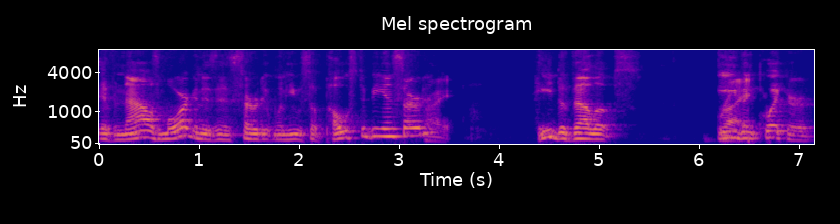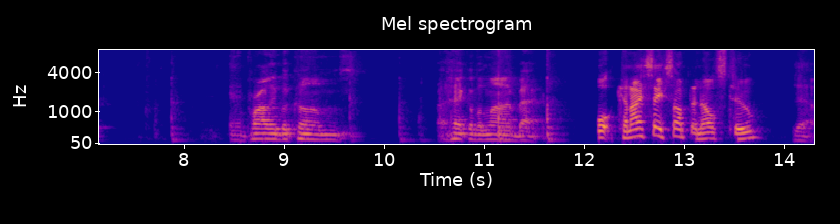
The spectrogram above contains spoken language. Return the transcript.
if Nyles Morgan is inserted when he was supposed to be inserted, Right. he develops even Right. quicker and probably becomes a heck of a linebacker. Well, can I say something else too? Yeah.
